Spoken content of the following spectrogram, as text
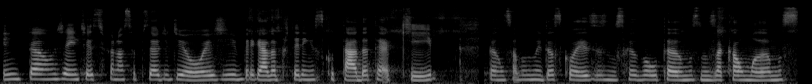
Então, gente, esse foi o nosso episódio de hoje. Obrigada por terem escutado até aqui. Pensamos muitas coisas, nos revoltamos, nos acalmamos.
